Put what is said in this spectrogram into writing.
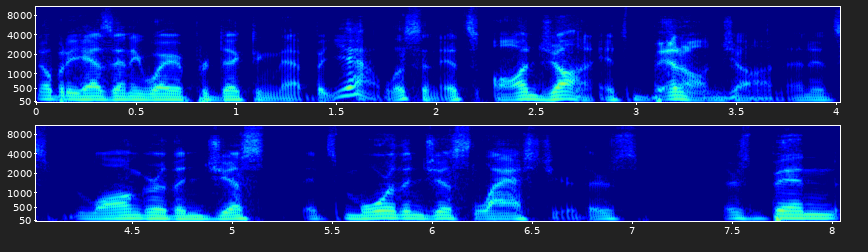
nobody has any way of predicting that. But yeah, listen, it's on John. It's been on John, and it's longer than just. It's more than just last year. There's there's been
